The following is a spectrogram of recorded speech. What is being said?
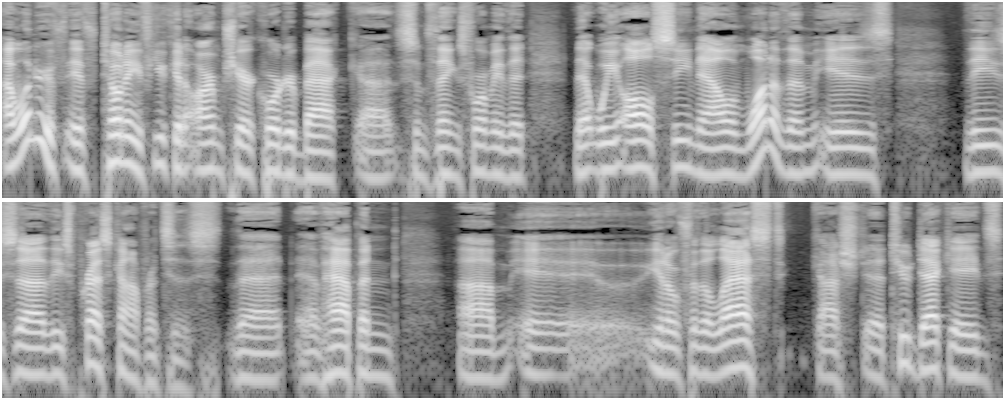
I wonder if, if Tony, if you could armchair quarterback uh, some things for me that, that we all see now. And one of them is – these uh, these press conferences that have happened, um, eh, you know, for the last gosh uh, two decades,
